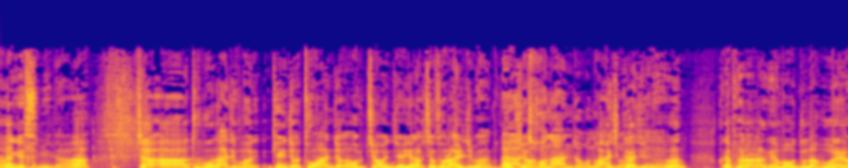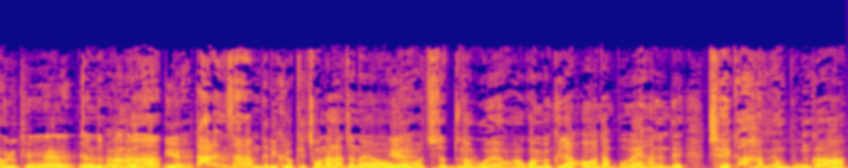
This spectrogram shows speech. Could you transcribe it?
알겠습니다. 자, 아, 두 분은 아직 뭐 개인적으로 통화한 적은 없죠. 이제 연락처 서로 알지만. 그렇죠? 아, 전화한 적은 없죠 아직까지는. 네. 그냥 편안하게 뭐 누나 뭐해요 이렇게. 예, 근데 뭔가 편안하게. 예. 다른 사람들이 그렇게 전화를 하잖아요. 예. 그럼 어, 진짜 누나 뭐해요? 하고 하면 그냥 어 나 뭐해 하는데 제가 하면 뭔가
